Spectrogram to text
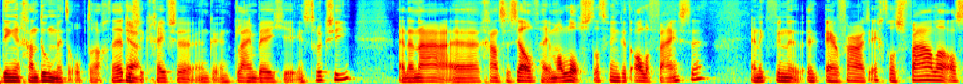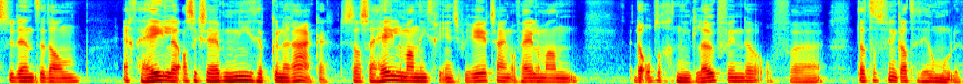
dingen gaan doen met de opdracht. Hè? Dus Ja. ik geef ze een, een klein beetje instructie. En daarna eh, gaan ze zelf helemaal los. Dat vind ik het allerfijnste. En ik, vind het, ik ervaar het echt als falen als studenten dan echt hele, als ik ze heb, niet heb kunnen raken. Dus als ze helemaal niet geïnspireerd zijn of helemaal de opdracht niet leuk vinden. Of, dat, dat vind ik altijd heel moeilijk.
